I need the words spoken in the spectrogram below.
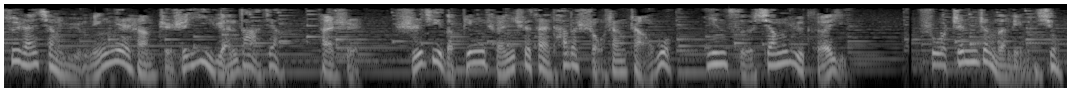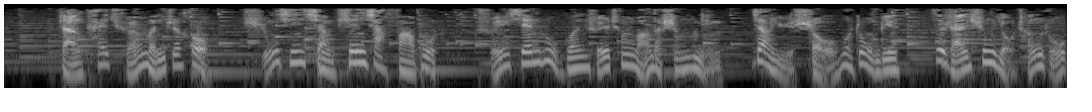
虽然项羽明面上只是一员大将，但是实际的兵权却在他的手上掌握，因此相遇可以说真正的领袖。展开全文之后，熊心向天下发布了谁先入关谁称王的声明。项羽手握重兵，自然胸有成竹。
